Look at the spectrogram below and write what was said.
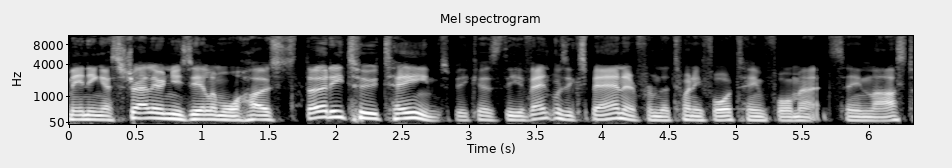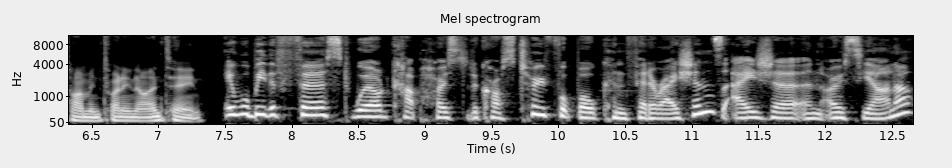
meaning Australia and New Zealand will host 32 teams because the event was expanded from the 24 team format seen last time in 2019. It will be the first World Cup hosted across two football confederations, Asia and Oceania,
